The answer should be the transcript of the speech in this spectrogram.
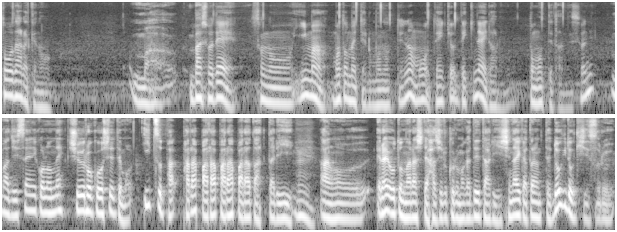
踏だらけのまあ場所でその今求めてるものっていうのはもう提供できないだろうと思ってたんですよね。まあ実際にこのね収録をしててもいつパパラパラパラパラだったり、うんあのえらい音鳴らして走る車が出たりしない方なんてドキドキする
